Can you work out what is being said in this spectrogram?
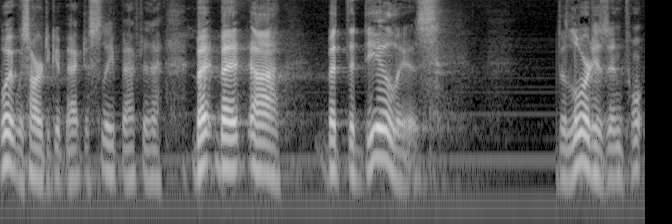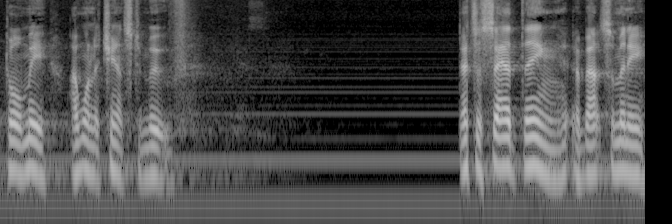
Boy, it was hard to get back to sleep after that. But, but, uh, but the deal is, the Lord has told me, I want a chance to move. That's a sad thing about so many,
